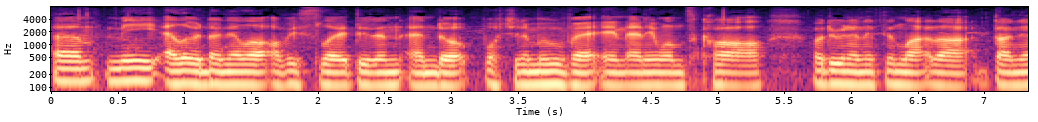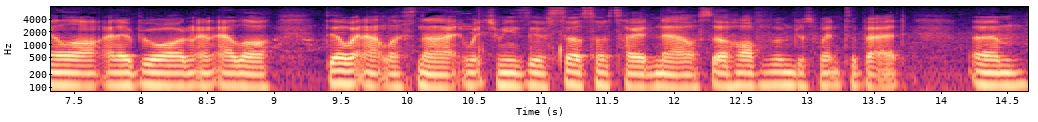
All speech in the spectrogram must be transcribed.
Um, me, Ella and Daniela obviously didn't end up watching a movie in anyone's car or doing anything like that. Daniela and everyone and Ella, they all went out last night, which means they're so, so tired now, so half of them just went to bed. Um,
